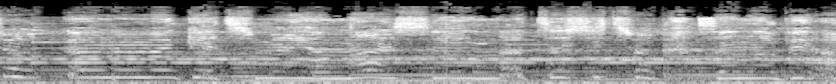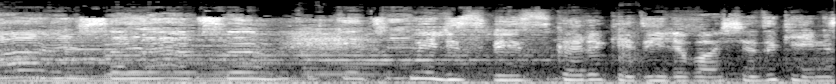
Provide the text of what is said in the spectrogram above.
çok önüme geçme yanarsın ateşi çok. Sana bir arsa lazım Melis biz kara kediyle başladık yeni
